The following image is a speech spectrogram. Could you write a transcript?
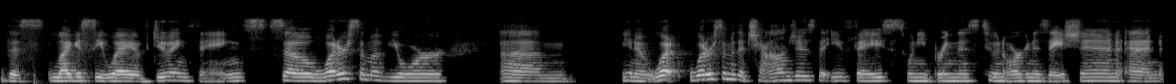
this legacy way of doing things. So, what are some of your, um, you know, what what are some of the challenges that you face when you bring this to an organization? And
